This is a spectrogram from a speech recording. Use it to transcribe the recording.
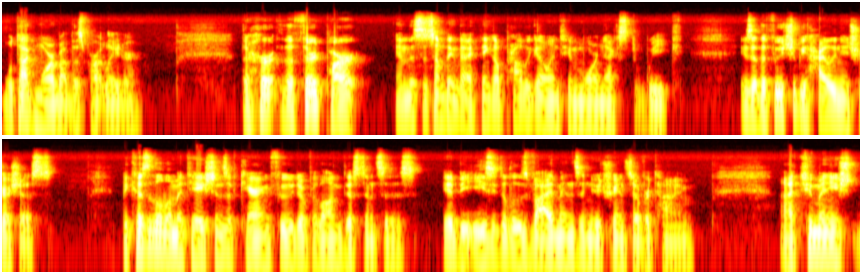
We'll talk more about this part later. The her- the third part, and this is something that I think I'll probably go into more next week, is that the food should be highly nutritious. Because of the limitations of carrying food over long distances, it'd be easy to lose vitamins and nutrients over time. Uh, too many sh-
